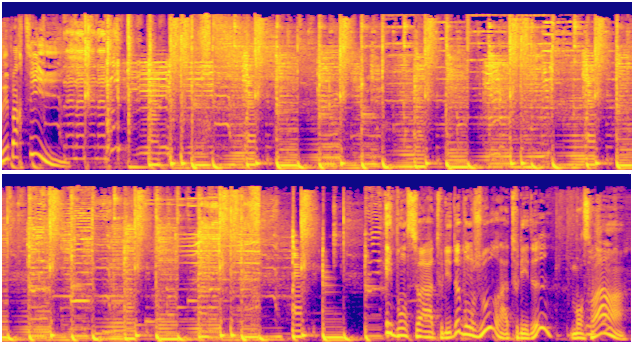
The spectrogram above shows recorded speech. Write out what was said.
c'est parti Et bonsoir à tous les deux, bonjour à tous les deux. Bonsoir.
